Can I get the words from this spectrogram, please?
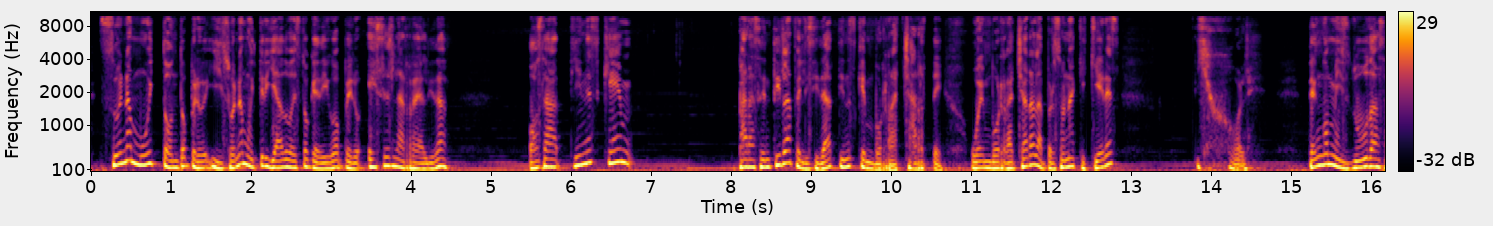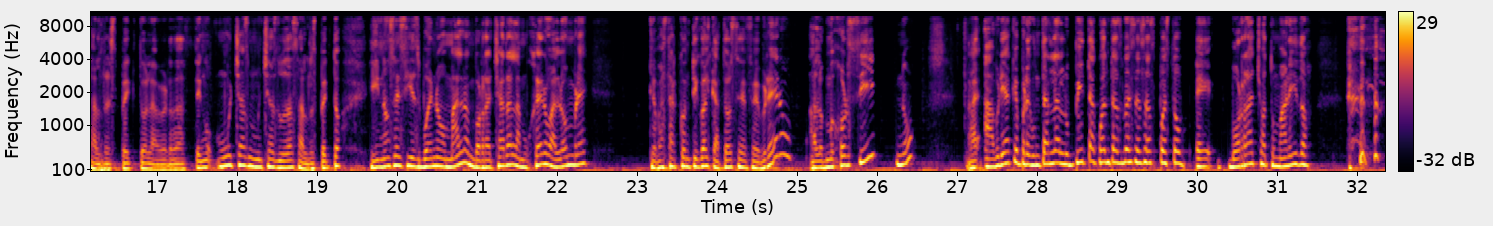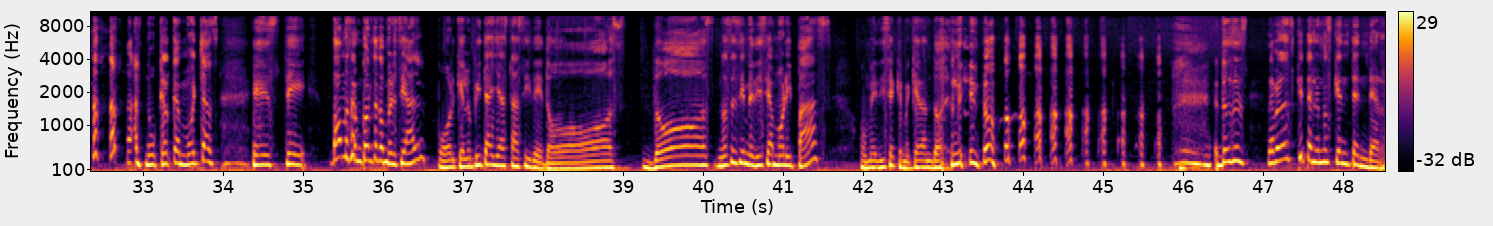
suena muy tonto, pero y suena muy trillado esto que digo, pero esa es la realidad. O sea, tienes que para sentir la felicidad tienes que emborracharte o emborrachar a la persona que quieres. Híjole. Tengo mis dudas al respecto, la verdad. Tengo muchas, muchas dudas al respecto. Y no sé si es bueno o malo emborrachar a la mujer o al hombre que va a estar contigo el 14 de febrero. A lo mejor sí, ¿no? Habría que preguntarle a Lupita cuántas veces has puesto eh, borracho a tu marido. no creo que muchas. Este, vamos a un corte comercial porque Lupita ya está así de dos, dos. No sé si me dice amor y paz o me dice que me quedan dos. Entonces, la verdad es que tenemos que entender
